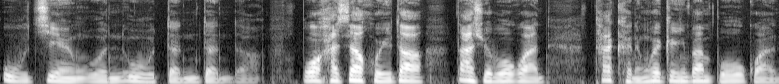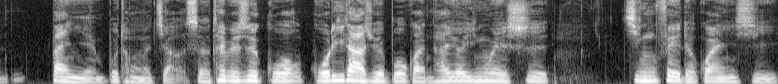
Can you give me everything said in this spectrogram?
物件、文物等等的，不过还是要回到大学博物馆，它可能会跟一般博物馆扮演不同的角色，特别是国国立大学博物馆，它又因为是经费的关系，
